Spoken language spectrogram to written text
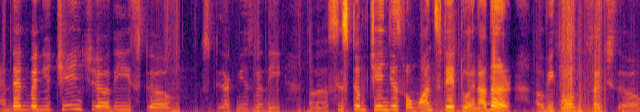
And then when you change uh, these uh, that means when the uh, system changes from one state to another uh, we call such uh,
